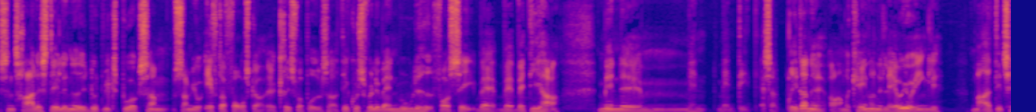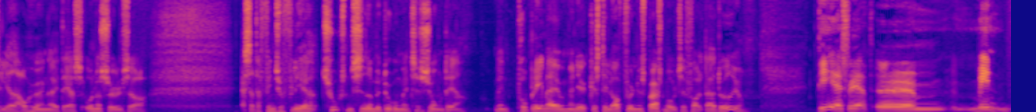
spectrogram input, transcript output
centrale stille nede i Ludwigsburg, som, som jo efterforsker øh, krigsforbrydelser. Det kunne selvfølgelig være en mulighed for at se, hvad, hvad, hvad de har. Men, øh, men, men det, altså, britterne og amerikanerne laver jo egentlig meget detaljerede afhøringer i deres undersøgelser. Og, altså, der findes jo flere tusind sider med dokumentation der. Men problemet er jo, at man jo ikke kan stille opfølgende spørgsmål til folk, der er døde jo. Det er svært, øh, men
